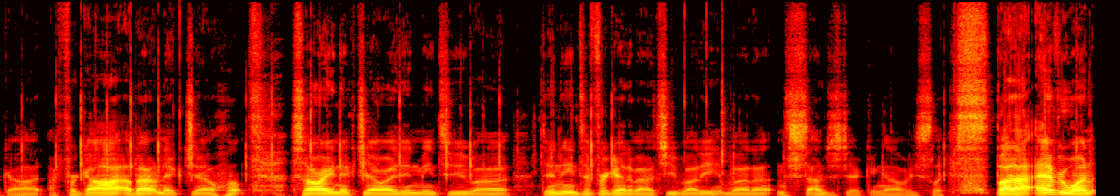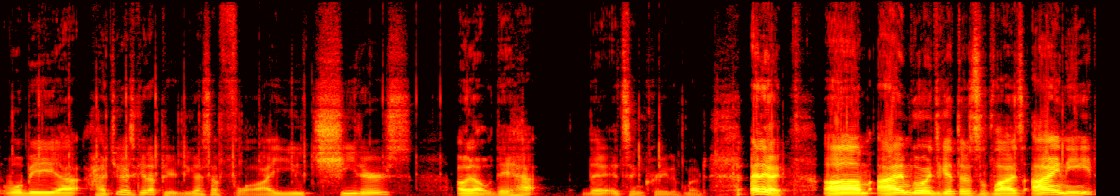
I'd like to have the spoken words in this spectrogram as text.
forgot. I forgot about Nick Joe. Sorry, Nick Joe. I didn't mean to. Uh, didn't mean to forget about you, buddy. But uh, I'm just joking, obviously. But uh, everyone will be. Uh, how'd you guys get up here? Do you guys have fly? You cheaters! Oh no, they have. It's in creative mode. Anyway, um, I'm going to get those supplies I need.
